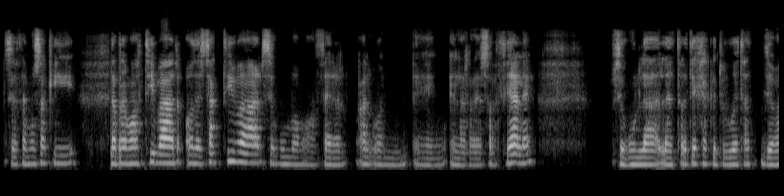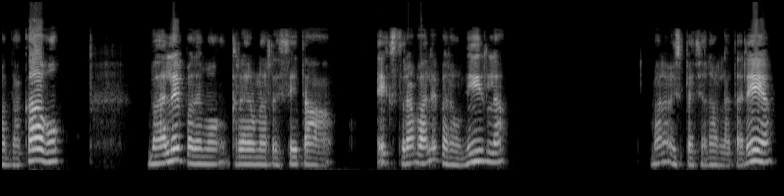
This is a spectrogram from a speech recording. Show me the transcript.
si hacemos aquí, la podemos activar o desactivar según vamos a hacer algo en, las redes sociales, según la, estrategia que tú estás llevando a cabo, ¿vale? Podemos crear una receta extra, ¿vale? Para unirla, ¿vale? Inspeccionar la tarea.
